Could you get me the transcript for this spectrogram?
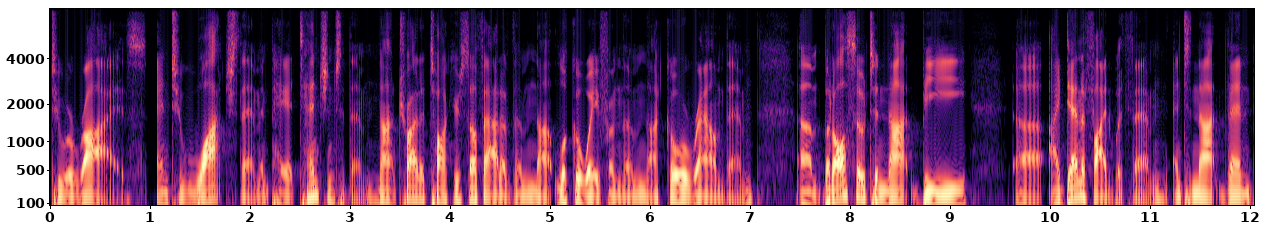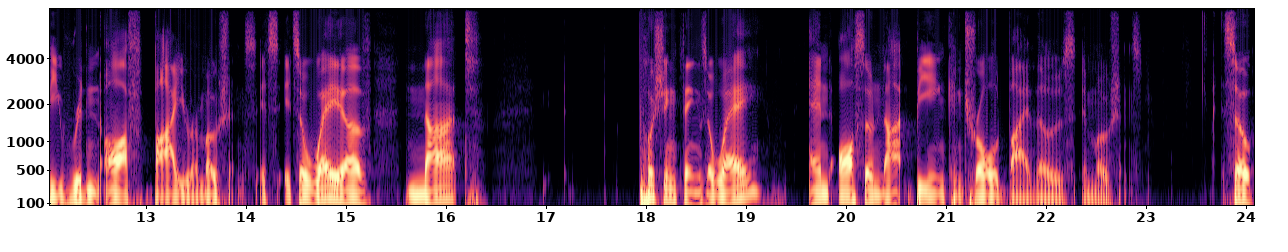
to arise and to watch them and pay attention to them not try to talk yourself out of them not look away from them not go around them um, but also to not be uh, identified with them and to not then be ridden off by your emotions. It's it's a way of not pushing things away and also not being controlled by those emotions so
